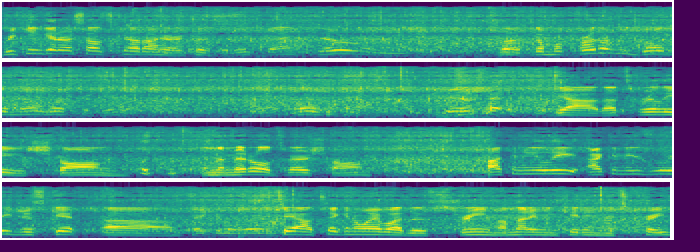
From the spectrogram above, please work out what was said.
We can get ourselves killed out here because We stand still and the, the further we go, the more work do. Yeah, that's really strong. In the middle, it's very strong. I can easily, I can easily just get, uh, taken away. yeah, taken away by the stream. I'm not even kidding. It's crazy.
